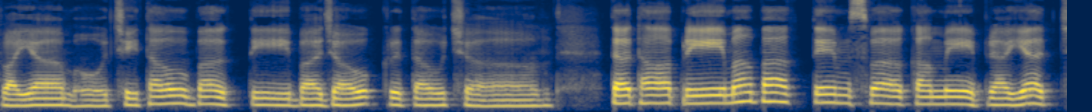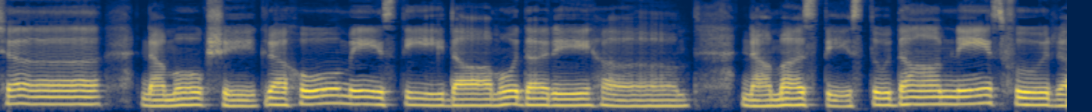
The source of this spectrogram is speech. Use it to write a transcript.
त्वयमोचितौ भक्तिभजौ कृतौ च। तथा प्रेमभक्तिं स्वकमे प्रयच्छ। न मोक्षे ग्रहो मेऽस्ति दामोदरेह। नमस्ते स्तु धाम्ने स्फुरदीप्तिधाम्ने।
